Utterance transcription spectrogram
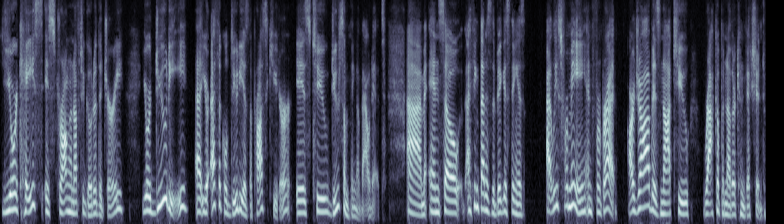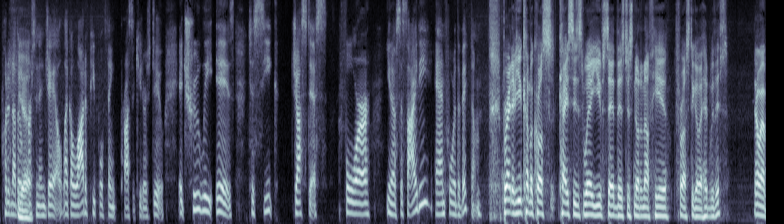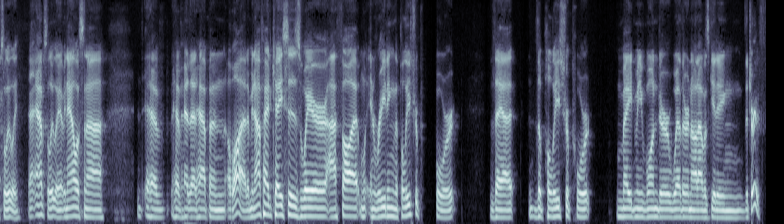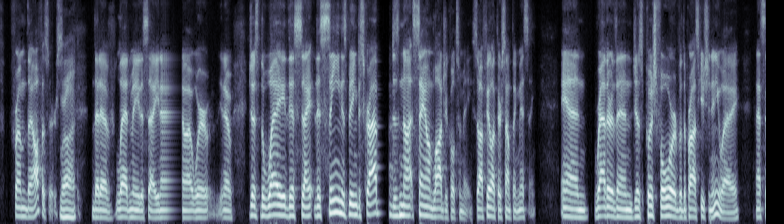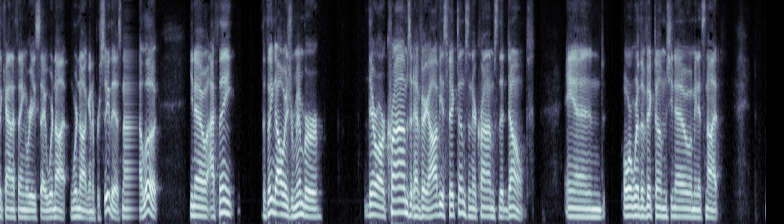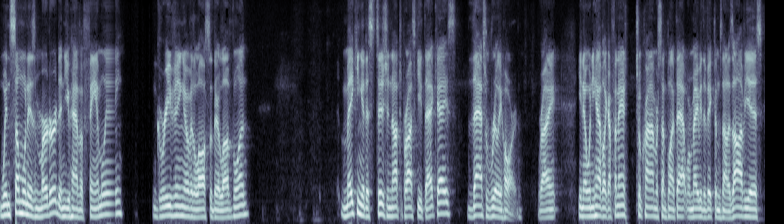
your case is strong enough to go to the jury, your duty, uh, your ethical duty as the prosecutor is to do something about it. Um, and so I think that is the biggest thing is, at least for me and for Brett, our job is not to rack up another conviction, to put another yeah. person in jail, like a lot of people think prosecutors do. It truly is to seek justice for you know society and for the victim. Brett, have you come across cases where you've said there's just not enough here for us to go ahead with this? No, absolutely, absolutely. I mean, Alice and I have have had that happen a lot. I mean, I've had cases where I thought in reading the police report that the police report made me wonder whether or not I was getting the truth from the officers. Right that have led me to say, you know, uh, where you know, just the way this this scene is being described does not sound logical to me. So I feel like there's something missing. And rather than just push forward with the prosecution anyway, that's the kind of thing where you say we're not we're not going to pursue this. Now, look, you know, I think the thing to always remember there are crimes that have very obvious victims and there are crimes that don't. And or where the victims, you know, I mean, it's not when someone is murdered and you have a family grieving over the loss of their loved one, making a decision not to prosecute that case, that's really hard, right? You know, when you have like a financial crime or something like that, where maybe the victim's not as obvious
